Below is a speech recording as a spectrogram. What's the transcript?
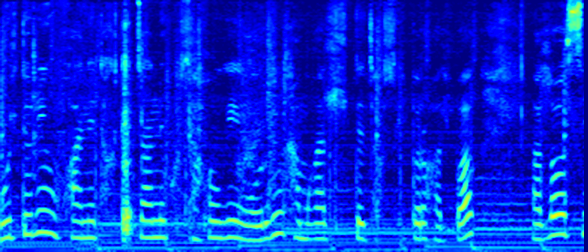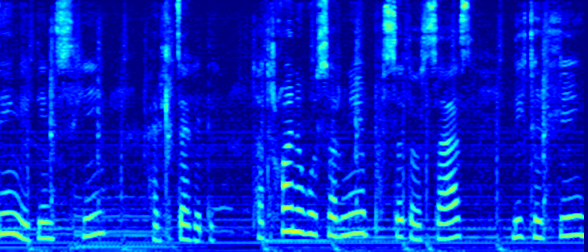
үйлдвэрийн ухааны тогтолцооны санхүүгийн өргөн хамгаалалттай зохицолбор холбоог олон улсын эдийн засгийн харилцаа гэдэг. Тодорхой нэг улс орны бусад улсаас нэг төрлийн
